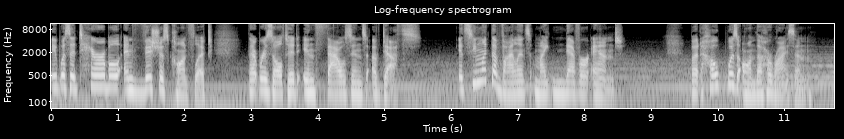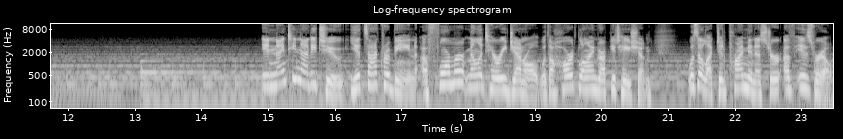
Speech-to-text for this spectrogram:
It was a terrible and vicious conflict that resulted in thousands of deaths. It seemed like the violence might never end. But hope was on the horizon. In 1992, Yitzhak Rabin, a former military general with a hardline reputation, was elected Prime Minister of Israel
